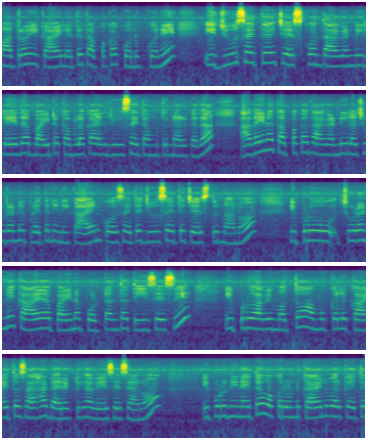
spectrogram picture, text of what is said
మాత్రం ఈ కాయలు అయితే తప్పక కొనుక్కొని ఈ జ్యూస్ అయితే చేసుకొని తాగండి. లేదా బయట కమలకాయల జ్యూస్ అయితే అమ్ముతున్నారు కదా అదైనా తప్పక తాగండి. ఇలా చూడండి ఇప్పుడైతే నేను ఈ కాయను కోసి అయితే జ్యూస్ అయితే చేస్తున్నాను. ఇప్పుడు చూడండి కాయ పైన పొట్టంతా తీసేసి ఇప్పుడు అవి మొత్తం ఆ ముక్కలు కాయతో సహా డైరెక్ట్గా వేసేసాను. ఇప్పుడు నేనైతే ఒక రెండు కాయల వరకు అయితే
